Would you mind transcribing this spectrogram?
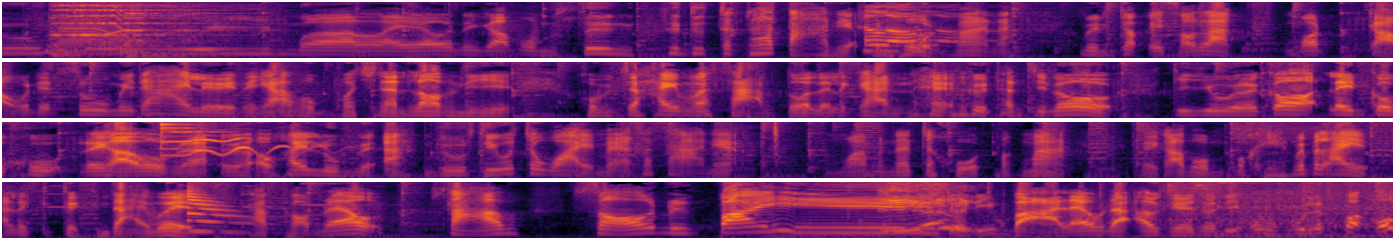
อุ้ยมาแล้วนะครับผมซึ่งคือดูจากหน้าตาเนี่ยมันโหดมากนะ เหมือนกับไอเสาหลักมอดเก่าเด็ดสู้ไม่ได้เลยนะครับผมเพราะฉะนั้นรอบนี้ผมจะให้มา 3 ตัวเลยละกัน คือทันจิโร่กิยูแล้วก็เลนโกคุนะครับผมนะเออเอาให้ลุมเลยอะดูซิว่าจะไหวไหมอาคาสาเนี่ยผมว่ามันน่าจะโหดมากๆนะครับผมโอเคไม่เป็นไรอะไรก็เกิดขึ้นได้เว้ยถ้าพร้อมแล้วสาม สองหนึ่งไปตัวนี้บาแล้วนะโอเคตัวนี้โอ้โหแล้วปะโอ้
